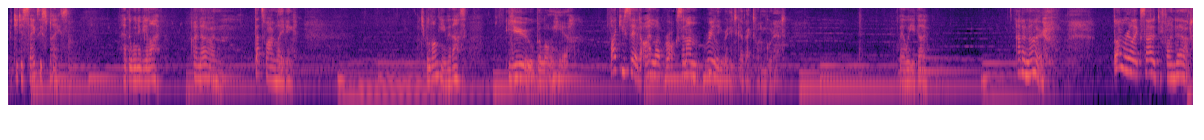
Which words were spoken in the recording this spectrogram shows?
But you just saved this place. Had the win of your life. I know, and that's why I'm leaving. But you belong here with us. You belong here. Like you said, I love rocks, and I'm really ready to go back to what I'm good at. Where will you go? I don't know. But I'm really excited to find out.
